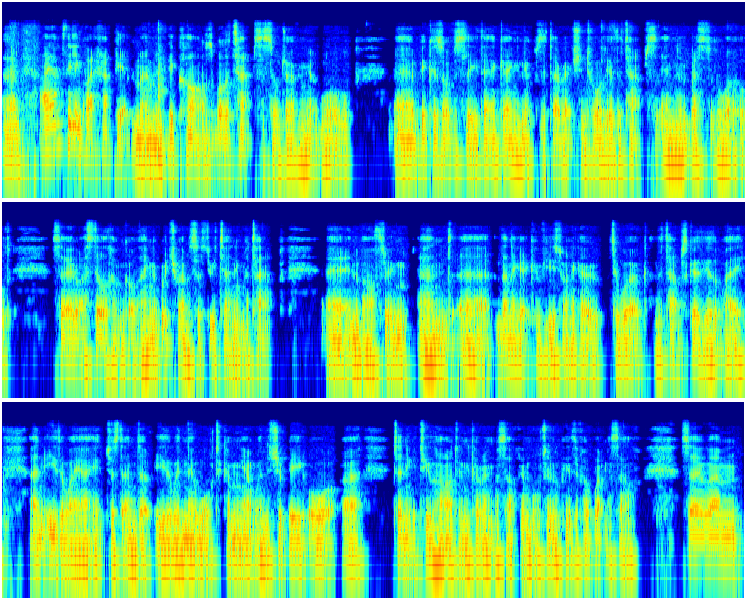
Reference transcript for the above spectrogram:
um, I am feeling quite happy at the moment because, well, the taps are still driving me at the wall uh, because obviously they're going in the opposite direction to all the other taps in the rest of the world. So I still haven't got the hang of which way I'm supposed to be turning my tap uh, in the bathroom, and uh, then I get confused when I go to work and the taps go the other way. And either way, I just end up either with no water coming out when there should be, or uh, turning it too hard and covering myself in water and looking as if I've wet myself. So um,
